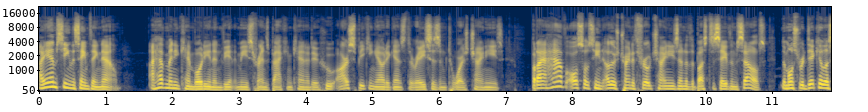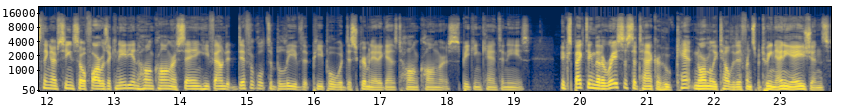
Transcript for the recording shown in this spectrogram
I am seeing the same thing now. I have many Cambodian and Vietnamese friends back in Canada who are speaking out against the racism towards Chinese. But I have also seen others trying to throw Chinese under the bus to save themselves. The most ridiculous thing I've seen so far was a Canadian Hong Konger saying he found it difficult to believe that people would discriminate against Hong Kongers speaking Cantonese. Expecting that a racist attacker who can't normally tell the difference between any Asians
